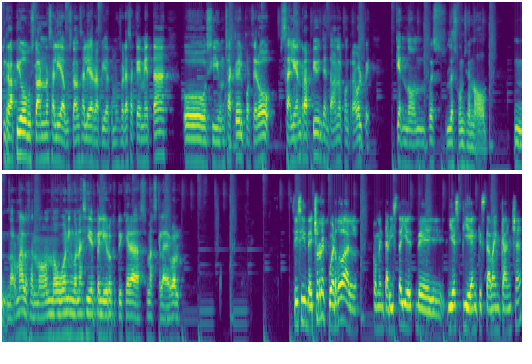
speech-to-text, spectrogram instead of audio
Rápido buscaban una salida, buscaban salida rápida, como fuera saque de meta o si un saque del portero salían rápido e intentaban el contragolpe, que no, pues les funcionó normal, o sea, no, no hubo ninguna así de peligro que tú dijeras más que la de gol. Sí, sí, de hecho recuerdo al comentarista de ESPN que estaba en cancha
